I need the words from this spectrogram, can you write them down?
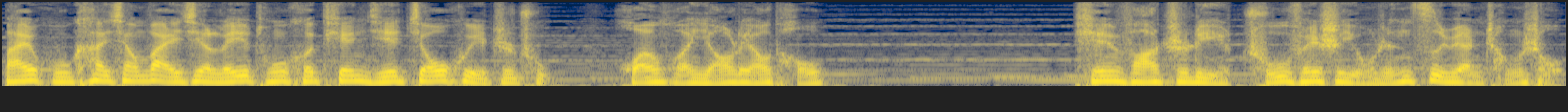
白虎看向外界雷同和天劫交汇之处，缓缓摇了摇头。天罚之力，除非是有人自愿承受，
